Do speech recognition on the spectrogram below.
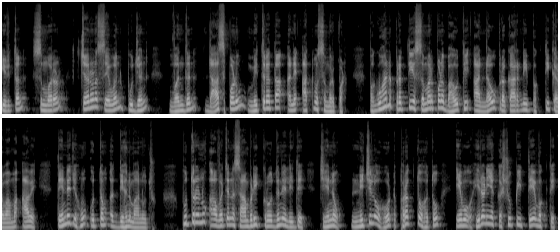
કીર્તન, સ્મરણ ચરણ સેવન, પૂજન, વંદન, દાસપણું, મિત્રતા અને આત્મસમર્પણ. ભગવાન પ્રત્યે સમર્પણ ભાવથી આ નવ પ્રકારની ભક્તિ કરવામાં આવે, તેને જ હું ઉત્તમ અધ્યયન માનું છું. પુત્રનું આ વચન સાંભળી ક્રોધને લીધે, જેનો નીચલો હોઠ ફરકતો હતો, એવો હિરણ્ય કશુપી તે વખતે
